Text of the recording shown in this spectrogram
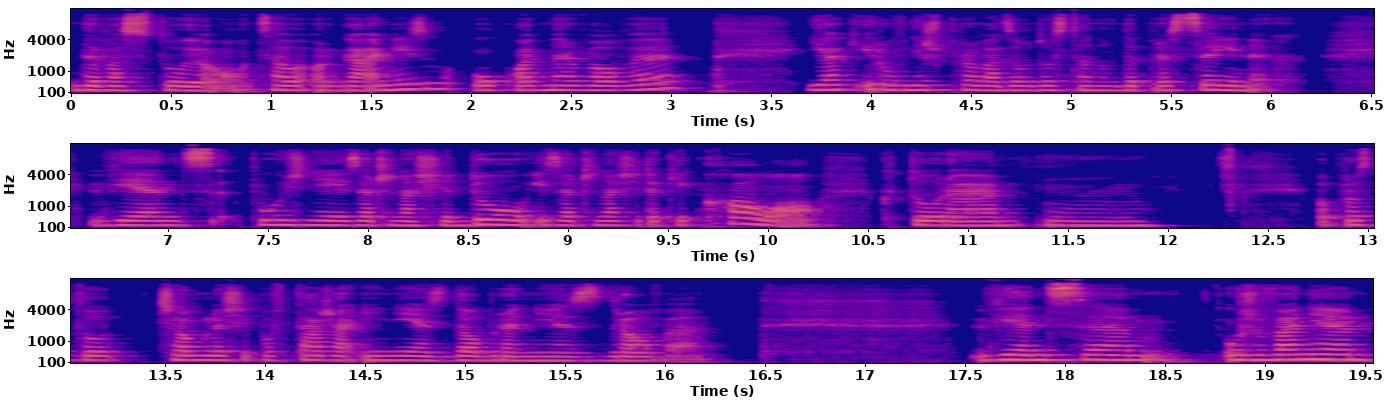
dewastują cały organizm, układ nerwowy, jak i również prowadzą do stanów depresyjnych więc później zaczyna się dół i zaczyna się takie koło, które mm, po prostu ciągle się powtarza i nie jest dobre, nie jest zdrowe. Więc um, używanie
